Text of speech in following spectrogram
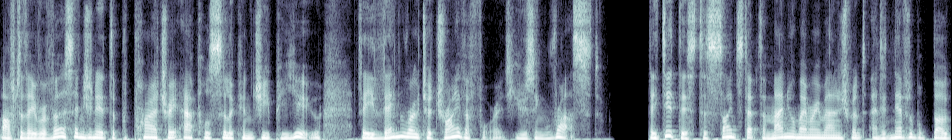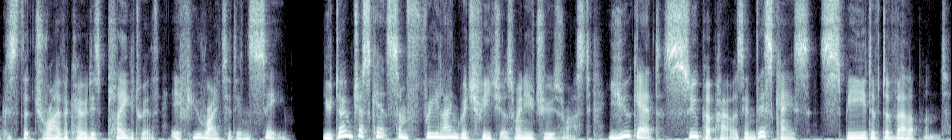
after they reverse engineered the proprietary Apple Silicon GPU, they then wrote a driver for it using Rust. They did this to sidestep the manual memory management and inevitable bugs that driver code is plagued with if you write it in C. You don't just get some free language features when you choose Rust, you get superpowers, in this case, speed of development.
